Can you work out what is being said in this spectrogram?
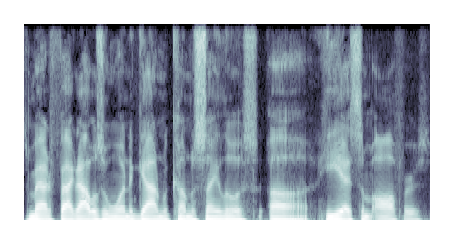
As a matter of fact, I was the one that got him to come to St. Louis. Uh, he had some offers,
